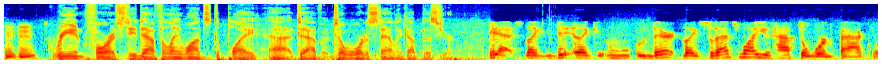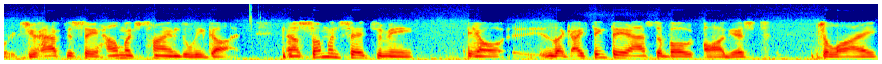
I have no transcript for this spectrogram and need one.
mm-hmm. reinforced he definitely wants to play uh, to have to award a Stanley Cup this year. Yes, like like there like so that's why you have to work backwards. You have to say how much time do we got. Now someone said to me, you know, like I think they asked about August, July.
